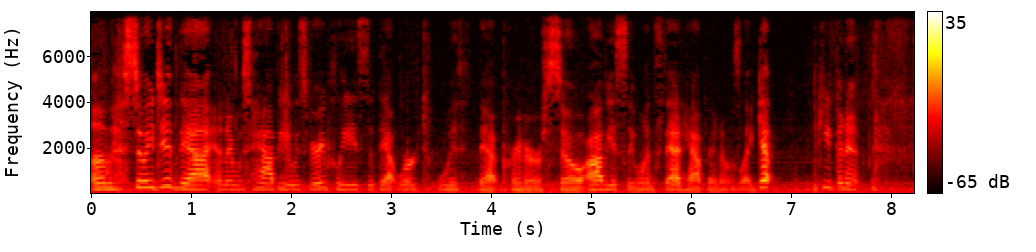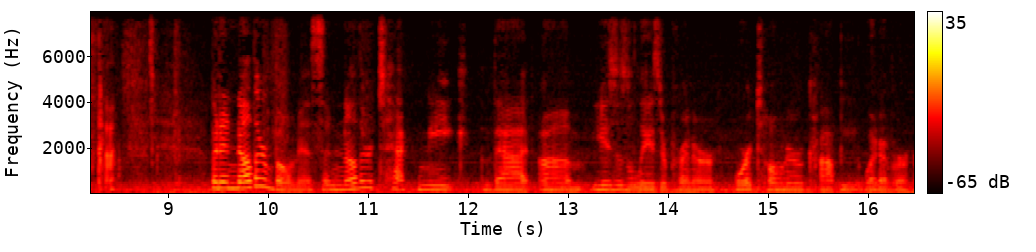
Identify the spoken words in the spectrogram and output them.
Um, so I did that and I was happy. I was very pleased that that worked with that printer. So obviously once that happened, I was like, yep, keeping it. But another bonus, another technique that um, uses a laser printer or a toner, copy, whatever,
